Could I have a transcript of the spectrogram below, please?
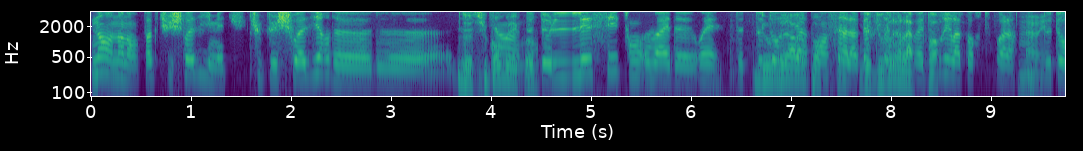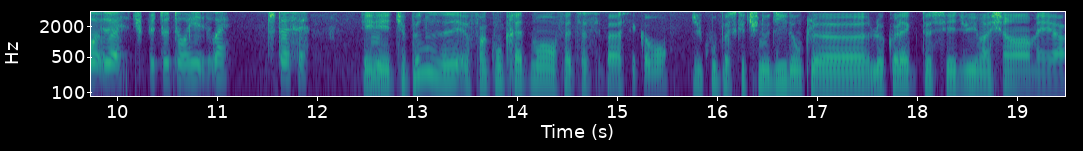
Non non non pas que tu choisis mais tu, tu peux choisir de de De succomber, quoi. de, de laisser ton ouais de ouais de t'autoriser la à porte, penser quoi. à la Ouais, personne d'ouvrir la ouais, porte. d'ouvrir la porte voilà. Ah oui. Ouais tu peux t'autoriser ouais tout à fait. Et, et tu peux nous donner, enfin concrètement, en fait, ça s'est passé comment? Du coup, parce que tu nous dis donc le, le collègue te séduit, machin, mais euh,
